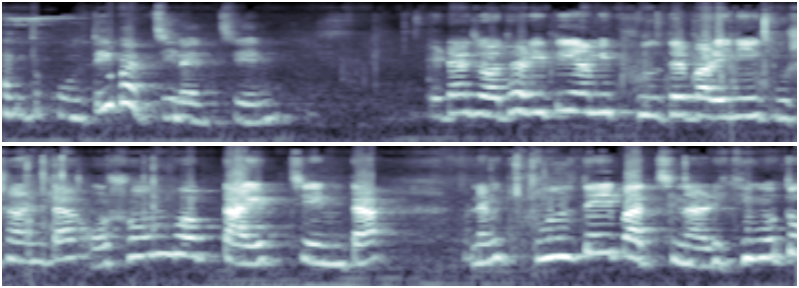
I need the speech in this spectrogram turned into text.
আমি তো খুলতেই পারছি না চেন। এটা যথারীতি আমি খুলতে পারিনি কুশানটা। অসম্ভব টাইট চেনটা। মানে আমি খুলতেই পারছি না। রীতিমতো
